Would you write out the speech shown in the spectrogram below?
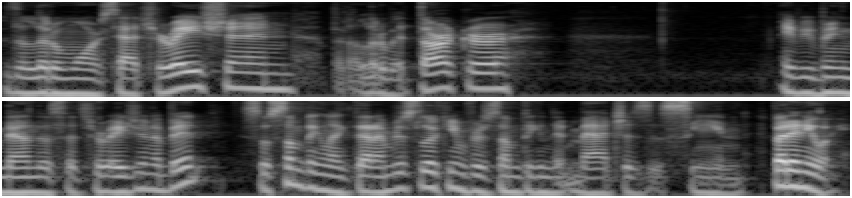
with a little more saturation, but a little bit darker. Maybe bring down the saturation a bit. So something like that. I'm just looking for something that matches the scene. But anyway,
